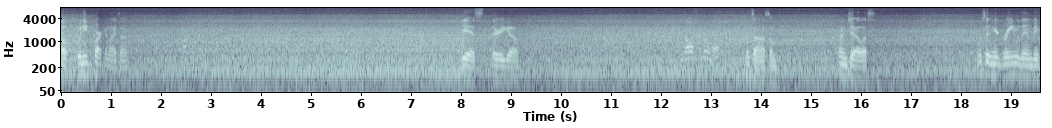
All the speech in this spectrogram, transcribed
Oh, we need parking lights on. Yes, there you go. Awesome. That's awesome. I'm jealous. I'm sitting here green with envy.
